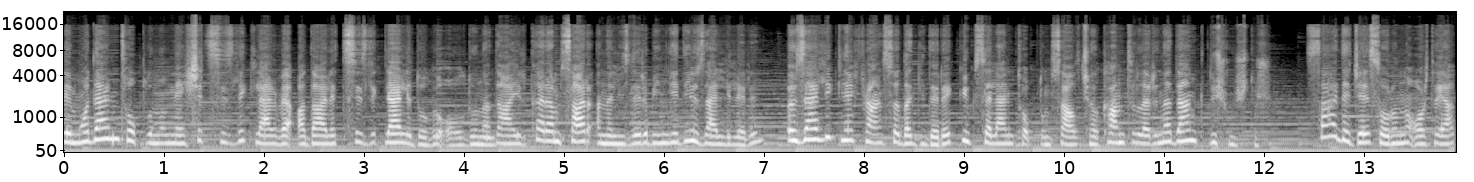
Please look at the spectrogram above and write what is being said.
ve modern toplumun eşitsizlikler ve adaletsizliklerle dolu olduğuna dair karamsar analizleri 1750'lerin, özellikle Fransa'da giderek yükselen toplumsal çalkantılarına denk düşmüştür. Sadece sorunu ortaya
